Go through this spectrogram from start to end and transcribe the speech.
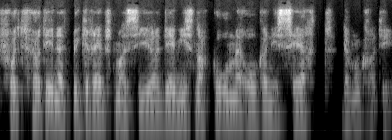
fått hørt inn et begrep som han sier det vi snakker om er organisert demokrati.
